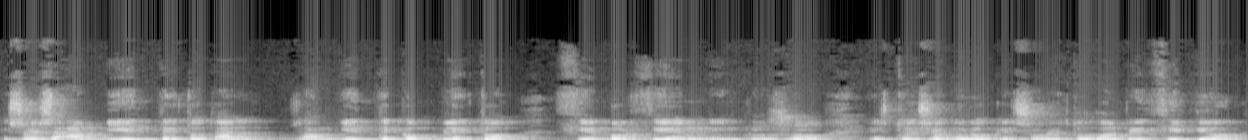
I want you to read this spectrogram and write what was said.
Eso es ambiente total, o sea, ambiente completo 100%. Incluso estoy seguro que sobre todo al principio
